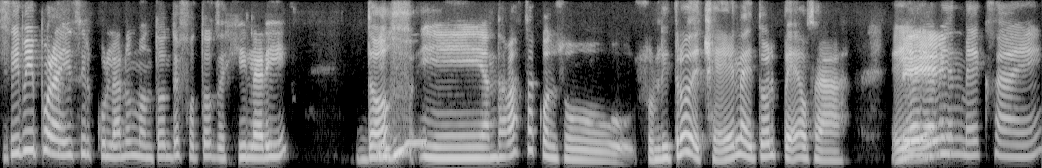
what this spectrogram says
Sí vi por ahí circular un montón de fotos de Hillary Duff y andaba hasta con su, su, litro de chela y todo el pe, o sea, ella bien mexa, ¿eh?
